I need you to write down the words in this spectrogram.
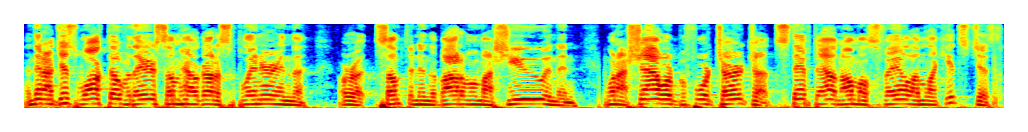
and then I just walked over there. Somehow got a splinter in the or a, something in the bottom of my shoe. And then when I showered before church, I stepped out and almost fell. I'm like, it's just,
